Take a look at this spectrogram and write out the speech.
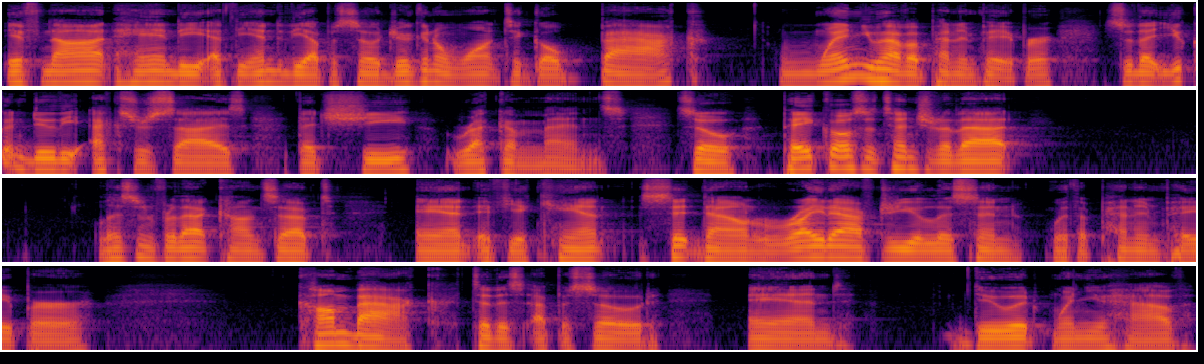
If not handy at the end of the episode, you're going to want to go back when you have a pen and paper so that you can do the exercise that she recommends. So pay close attention to that. Listen for that concept. And if you can't sit down right after you listen with a pen and paper, come back to this episode and do it when you have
